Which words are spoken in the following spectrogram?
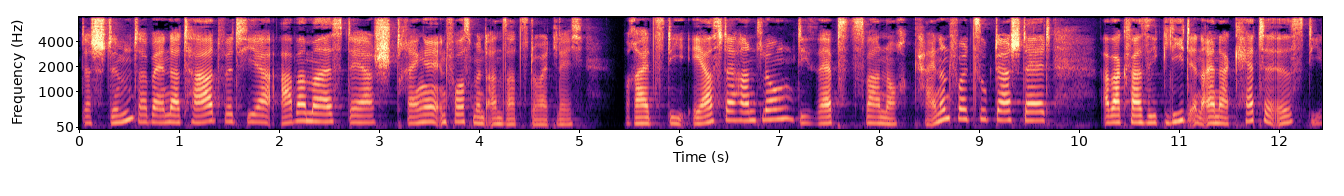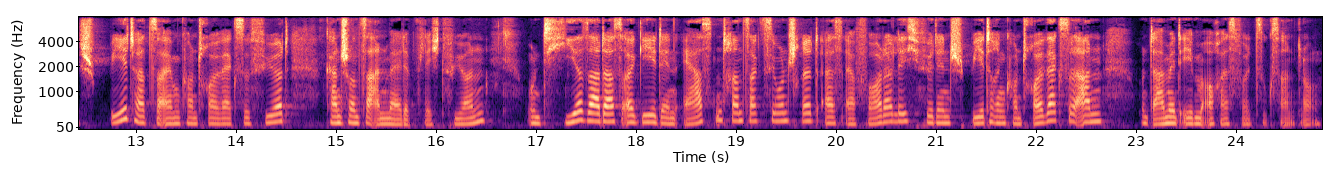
Das stimmt, aber in der Tat wird hier abermals der strenge Enforcement-Ansatz deutlich. Bereits die erste Handlung, die selbst zwar noch keinen Vollzug darstellt, aber quasi Glied in einer Kette ist, die später zu einem Kontrollwechsel führt, kann schon zur Anmeldepflicht führen. Und hier sah das EuG den ersten Transaktionsschritt als erforderlich für den späteren Kontrollwechsel an und damit eben auch als Vollzugshandlung.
